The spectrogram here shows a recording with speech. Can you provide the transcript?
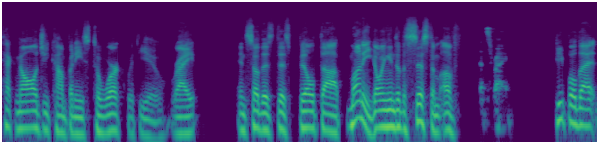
technology companies to work with you right? And so there's this built up money going into the system of that's right. people that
